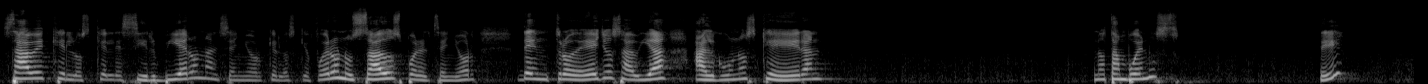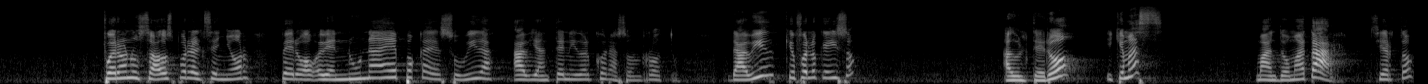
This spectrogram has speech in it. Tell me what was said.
sabe que los que le sirvieron al Señor, que los que fueron usados por el Señor, dentro de ellos había algunos que eran no tan buenos? ¿Sí? Fueron usados por el Señor, pero en una época de su vida habían tenido el corazón roto. David, ¿qué fue lo que hizo? Adulteró y qué más? Mandó matar, ¿cierto?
